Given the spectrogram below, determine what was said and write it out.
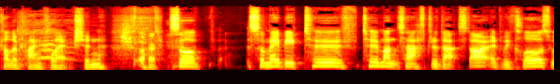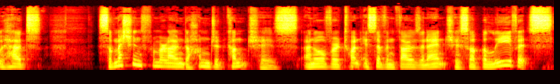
color plan collection. sure. So, so maybe two two months after that started, we closed. We had submissions from around 100 countries and over 27,000 entries. So I believe it's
